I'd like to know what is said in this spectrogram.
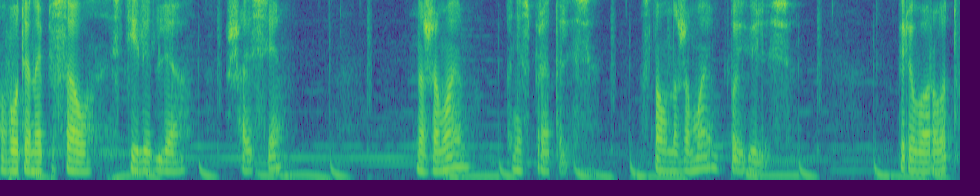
Вот я написал стили для шасси. Нажимаем, они спрятались. Снова нажимаем, появились. Переворот.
